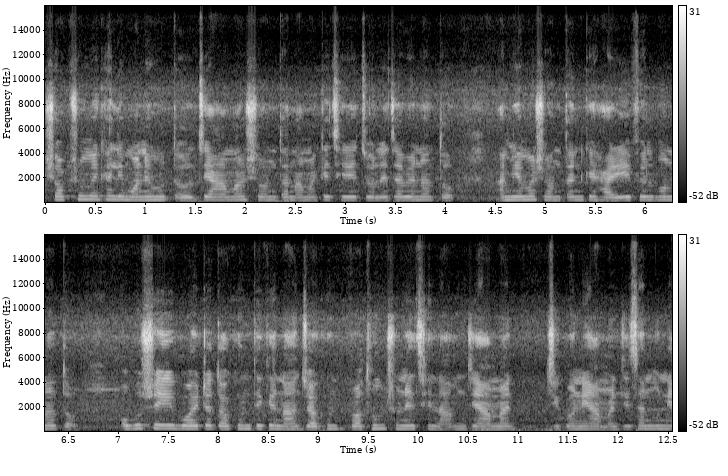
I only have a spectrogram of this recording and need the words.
সবসময় খালি মনে হতো যে, আমার সন্তান আমাকে ছেড়ে চলে যাবে না তো? আমি আমার সন্তানকে হারিয়ে ফেলব না তো? অবশ্যই এই ভয়টা তখন থেকে না। যখন প্রথম শুনেছিলাম যে, আমার জীবনে আমার জিসানমুনি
